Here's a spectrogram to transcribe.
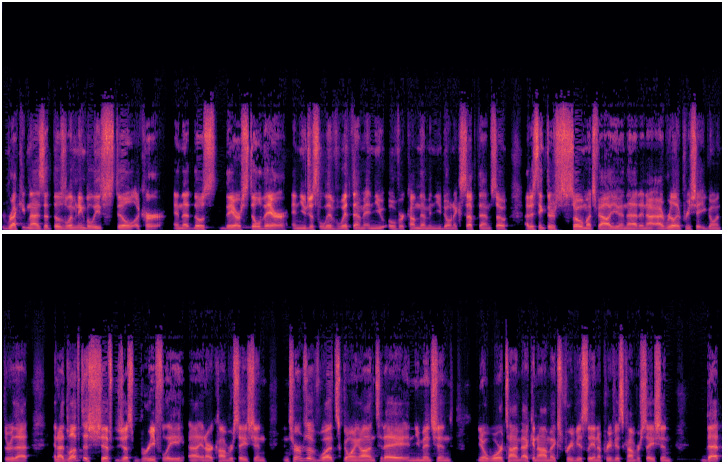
recognize that those limiting beliefs still occur and that those they are still there and you just live with them and you overcome them and you don't accept them. So i just think there's so much value in that and i, I really appreciate you going through that and I'd love to shift just briefly uh, in our conversation in terms of what's going on today. And you mentioned, you know, wartime economics previously in a previous conversation. That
